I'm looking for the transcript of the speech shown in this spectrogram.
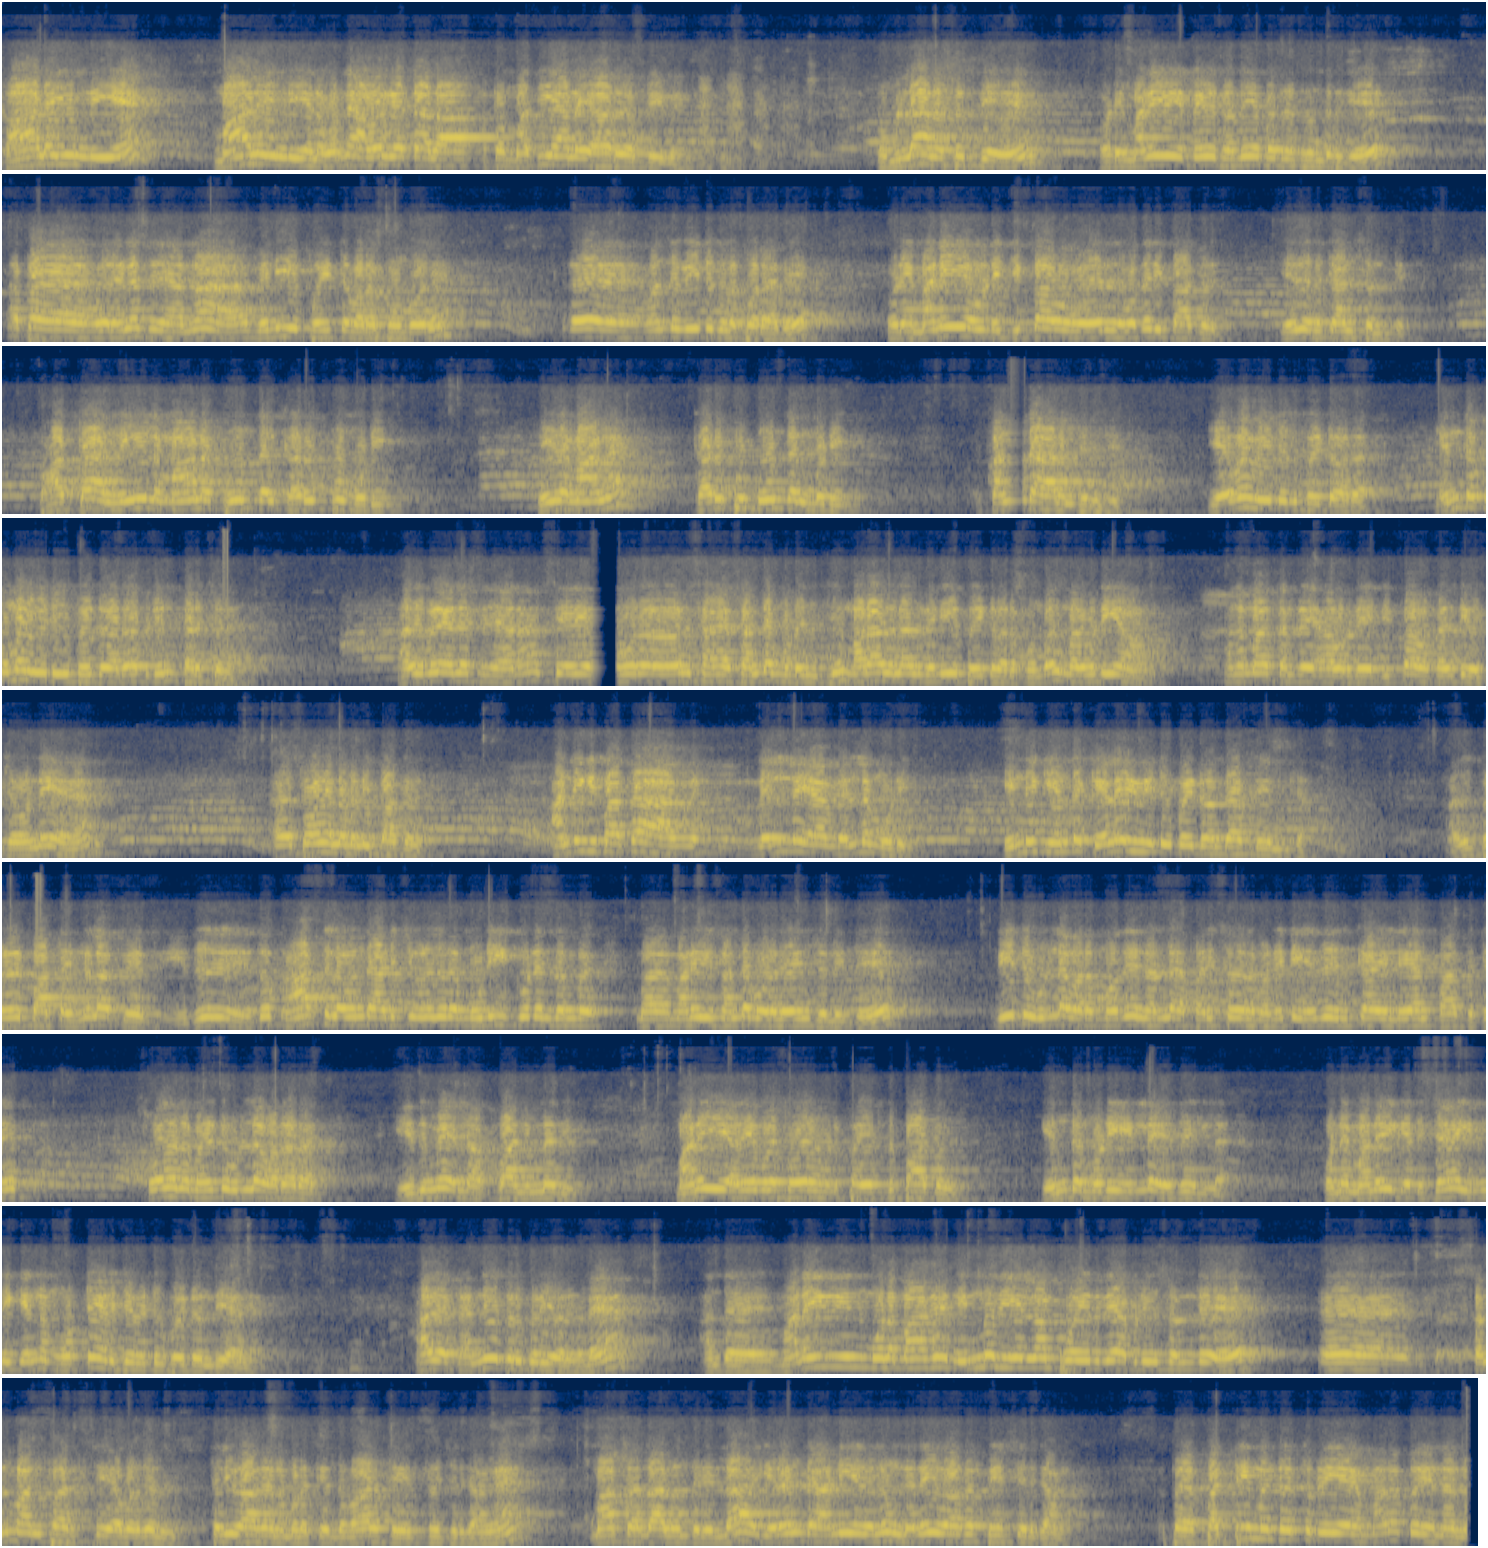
காலையும் நீயே மாலை நீயே உடனே அவ கேட்டாளா அப்ப மதியானம் யாரு அப்படின்னு? உள்ளா நசத்து அவருடைய மனைவி போய் சந்தேகப்பட்டு இருந்திருக்கு. அப்ப அவர் என்ன செய்யாருன்னா வெளியே போயிட்டு வர போகும்போது வந்து வீட்டுக்குள்ள போறாரு. அவருடைய மனைவி அவருடைய ஜிப்பாவை உதறி பார்க்குது. எது இருக்கான்னு சொல்லிட்டு. பார்த்தா நீளமான கூந்தல் கருப்பு முடி. நீளமான கருப்பு கூந்தல் முடி. சண்டை ஆரம்பிச்சிருச்சு. எவன் வீட்டுக்கு போயிட்டு வர எந்த குமரி வீட்டுக்கு போயிட்டு வர அப்படின்னு பிரச்சனை. அதுக்கு என்ன செஞ்சாரா சரி ஒரு ச- சண்டை முடிஞ்சு மறாவது நாள் வெளியே போயிட்டு வர போகும்போது மறுபடியும் அந்த மாதிரி தன்னுடைய அவருடைய ஜிப்பாவை கழட்டி வச்ச உடனே சோதனை பண்ணி பார்க்குது? அன்னைக்கு பார்த்தா வெள்ளையா வெள்ளை முடி. இன்னைக்கு எந்த கிளை வீட்டுக்கு போயிட்டு வந்தா அப்படின்னு அதுக்கு பிறகு பார்த்தா இதெல்லாம் பேசு இது ஏதோ காத்துல வந்து அடிச்சு விழுகிற முடி கூட இந்த மனைவி சண்டை போடுதேன்னு சொல்லிட்டு வீட்டு உள்ள வரும்போது நல்ல பரிசோதனை பண்ணிட்டு எது இருக்கா இல்லையான்னு பார்த்துட்டு சோதனை பண்ணிட்டு உள்ள வர்றாரு. எதுவுமே இல்லை அப்பா நிம்மதி. மனைவி அதே போல சோதனை பண்ணி எடுத்து பார்க்குது எந்த மொழி இல்லை எதுவும் இல்லை. உடனே மனைவி கிடைச்சா இன்னைக்கு என்ன மொட்டை அடிச்ச வீட்டுக்கு போயிட்டு வந்தியாங்க ஆக கண்ணியத்திற்குரியவர்களே அந்த மனைவியின் மூலமாக நிம்மதியெல்லாம் போயிருதே அப்படின்னு சொல்லிட்டு சல்மான் பார்சி அவர்கள் தெளிவாக நம்மளுக்கு இந்த வாழ்த்தை எடுத்து வச்சிருக்காங்க. மாஷல்லா அலமதுல்லா இரண்டு அணியர்களும் நிறைவாக பேசியிருக்காங்க. இப்ப பட்டிமன்றத்துடைய மரபு என்னன்னா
